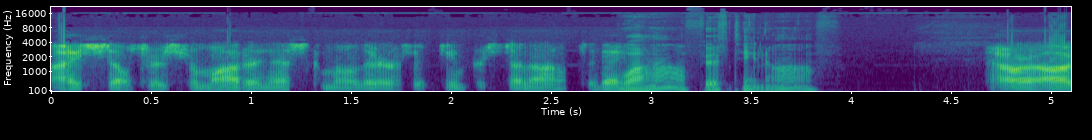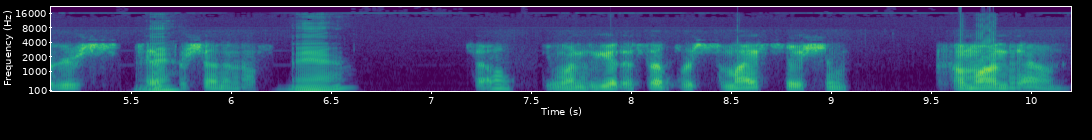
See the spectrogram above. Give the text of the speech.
ice shelters from Modern Eskimo that are 15% off today. Wow, fifteen off. Power augers, Yeah. 10% off. Yeah. So you wanted to get us up for some ice fishing, come on down.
